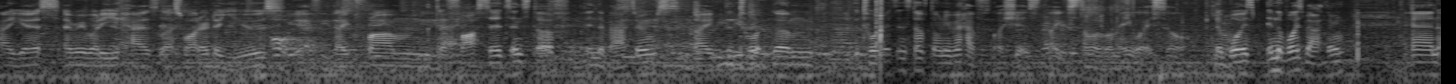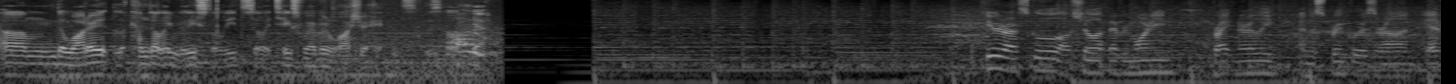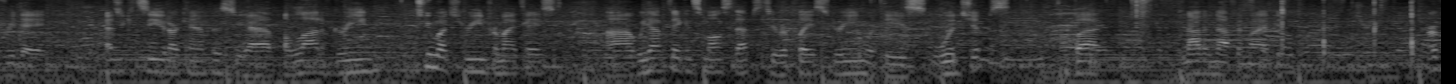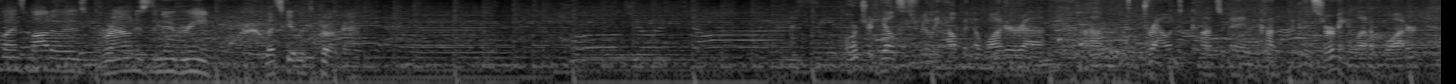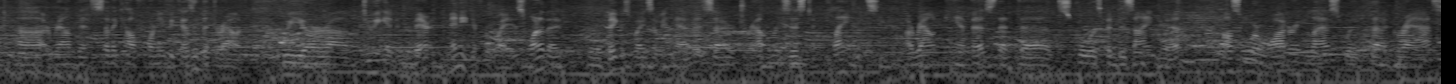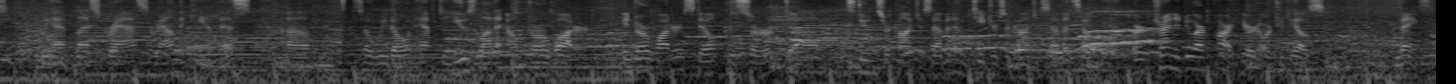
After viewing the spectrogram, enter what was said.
I guess everybody has less water to use, like from the faucets and stuff in the bathrooms. Like the to- um, the toilets and stuff don't even have flushes, like some of them anyway. So the boys in the boys' bathroom, and um, the water comes out like really slowly, so it takes forever to wash your hands. So yeah. Here at our school, I'll show up every morning, bright and early, and the sprinklers are on every day. As you can see at our campus, we have a lot of green, too much green for my taste. Uh, we have taken small steps to replace green with these wood chips, but not enough in my opinion. Irvine's motto is brown is the new green. Let's get with the program. Orchard Hills is really helping the water uh, um, drought cons- and con- conserving a lot of water uh, around the Southern California because of the drought. We are uh, doing it in many different ways. One of the, the biggest ways that we have is our drought-resistant plants around campus that the school has been designed with. Also, we're watering less with uh, grass. We have less grass around the campus, um, so we don't have to use a lot of outdoor water. Indoor water is still conserved. Uh, students are conscious of it, and teachers are conscious of it. So we're trying to do our part here at Orchard Hills. Thanks.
